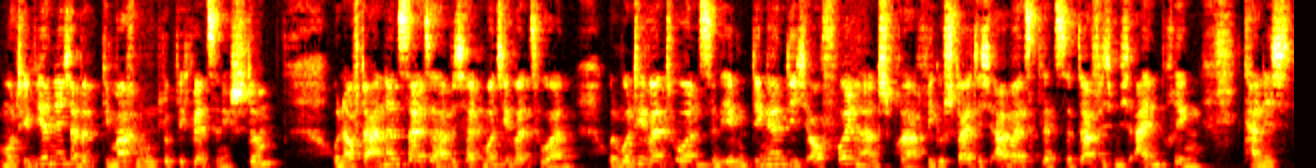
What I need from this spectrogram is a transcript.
motivieren nicht, aber die machen unglücklich, wenn sie nicht stimmen. Und auf der anderen Seite habe ich halt Motivatoren. Und Motivatoren sind eben Dinge, die ich auch vorhin ansprach. Wie gestalte ich Arbeitsplätze? Darf ich mich einbringen? Kann ich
